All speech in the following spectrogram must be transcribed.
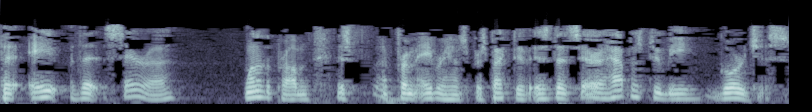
that, that Sarah one of the problems is, from Abraham's perspective, is that Sarah happens to be gorgeous.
